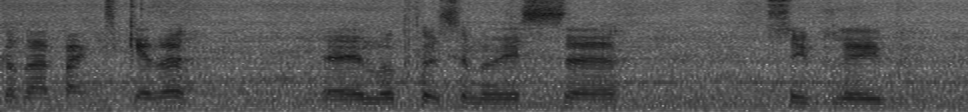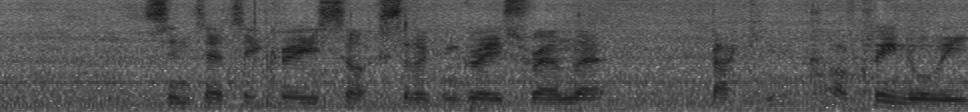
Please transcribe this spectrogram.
got that back together. And we'll put some of this uh, Superlube synthetic grease or silicon grease around that back. I've cleaned all the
